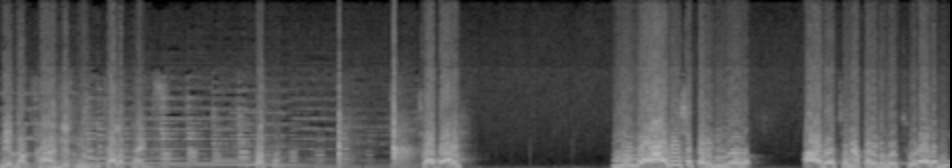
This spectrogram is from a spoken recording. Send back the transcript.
మీరు నాకు సహాయం చేసినందుకు చాలా థ్యాంక్స్. వస్తాను. శబాష్ నువ్వు ఆవేశపరుడివో ఆలోచనాపరుడివో చూడాలని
